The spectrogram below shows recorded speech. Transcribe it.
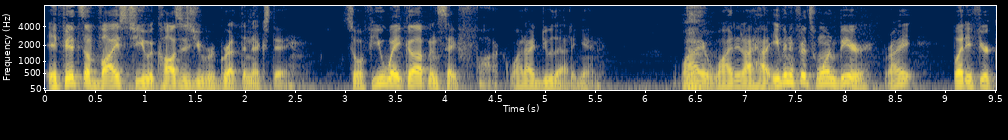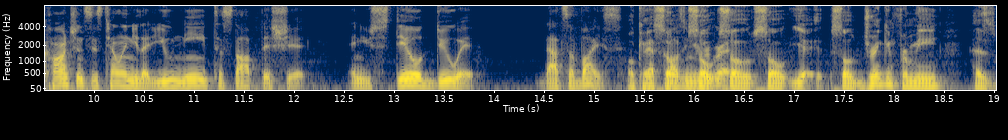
if it's a vice to you, it causes you regret the next day. So if you wake up and say, fuck, why'd I do that again? Why Yeah. why did I have even if it's one beer, right? But if your conscience is telling you that you need to stop this shit and you still do it, that's a vice. Okay, That's so so so so yeah, so drinking for me has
